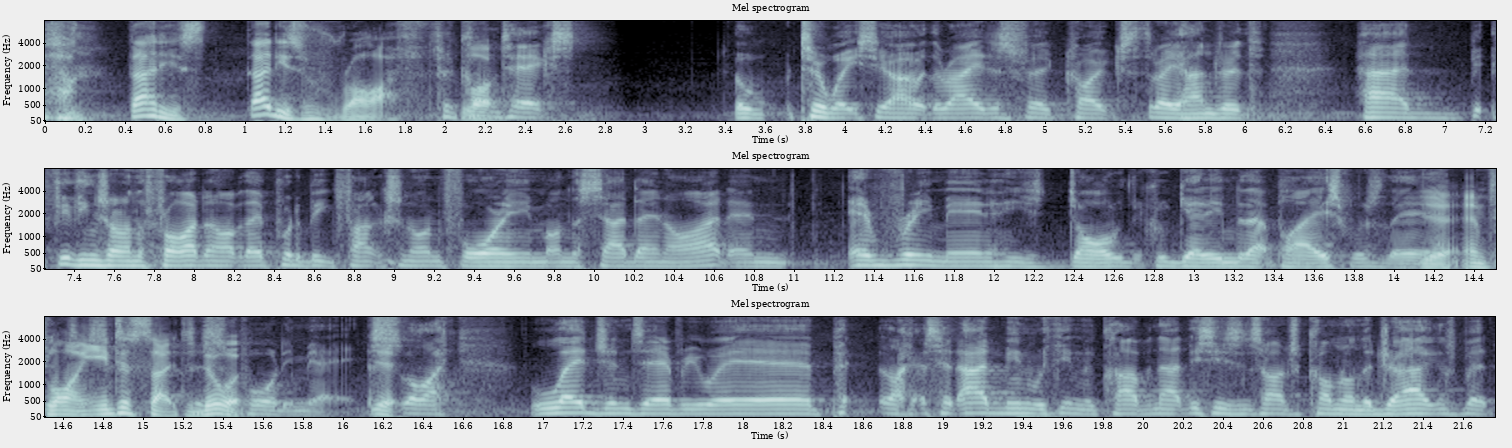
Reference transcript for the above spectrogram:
fuck, that is that is rife. For context, uh, two weeks ago at the Raiders for Croker's 300th, had a few things on on the Friday night. But they put a big function on for him on the Saturday night, and every man and his dog that could get into that place was there. Yeah, and flying interstate to to do it. support him. Yeah, it's Yeah. like legends everywhere. Like I said, admin within the club, and that this isn't so much a comment on the Dragons, but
